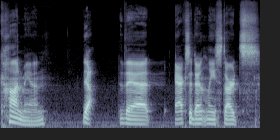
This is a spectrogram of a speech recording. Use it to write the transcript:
con man yeah that accidentally starts,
